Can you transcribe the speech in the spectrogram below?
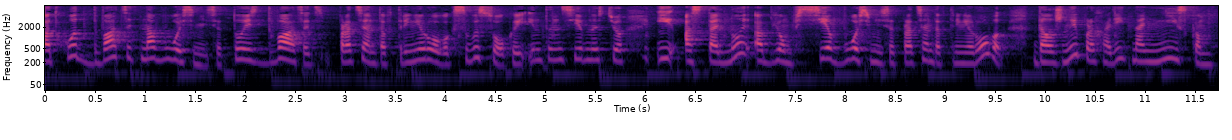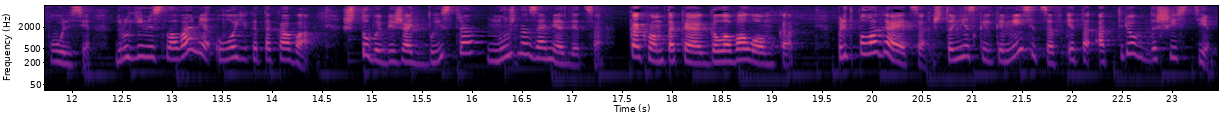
подход 20 на 80, то есть 20% тренировок с высокой интенсивностью и остальной объем, все 80% тренировок должны проходить на низком пульсе. Другими словами, логика такова. Чтобы бежать быстро, нужно замедлиться. Как вам такая головоломка? Предполагается, что несколько месяцев это от 3 до 6.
